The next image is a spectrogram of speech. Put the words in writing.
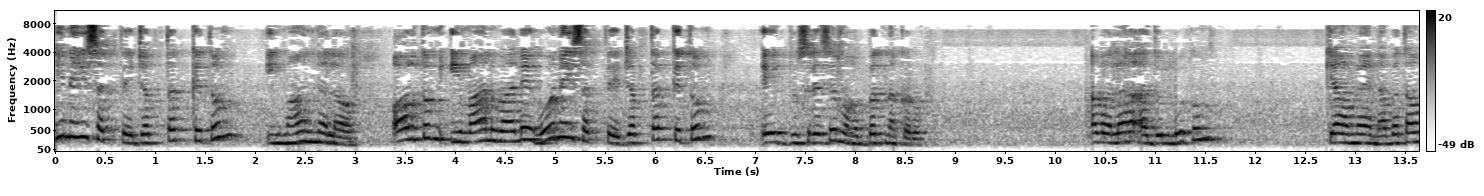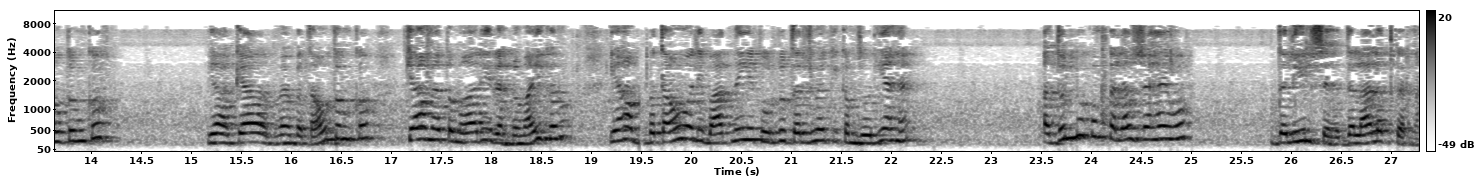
ہی نہیں سکتے جب تک کہ تم ایمان نہ لاؤ۔ اور تم ایمان والے ہو نہیں سکتے جب تک کہ تم ایک دوسرے سے محبت نہ کرو۔ اب اللہ عد کیا میں نہ بتاؤں تم کو؟ یا کیا میں بتاؤں تم کو؟ کیا میں تمہاری رہنمائی کروں؟ یہاں بتاؤں والی بات نہیں ہے تو اردو ترجمے کی کمزوریاں ہیں۔ عدالحکم کا لفظ جو ہے وہ دلیل سے ہے، دلالت کرنا،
